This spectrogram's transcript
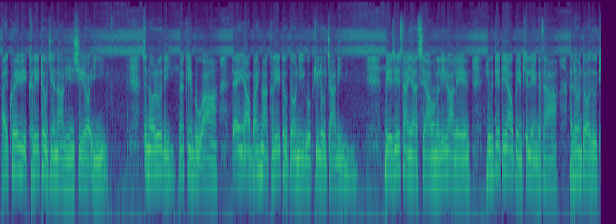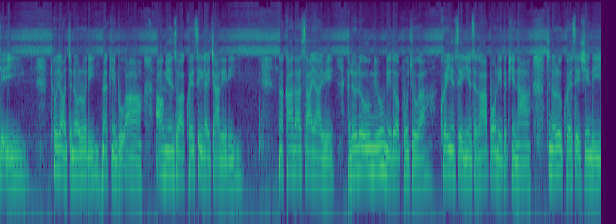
ဘိုက်ခွဲ၍ကလေးထုတ်ခြင်းသာလျင်ရှိတော့၏ကျွန်တော်တို့သည်မခင်ပူအားတအိမ်အောက်ပိုင်းမှကလေးထုတ်သောနည်းကိုပြုလုပ်ကြသည်မေဈေးဆိုင်ရာဆရာဝန်ကလေးကလည်းလူသစ်တစ်ယောက်ပင်ဖြစ်လင်ကစားအလွန်တော်သူဖြစ်၏ထို့ကြောင့်ကျွန်တော်တို့သည်မက်ခင်ပူအားအောင်မြင်စွာခွဲစိတ်လိုက်ကြလေသည် ငါခါသာစားရ၍အလိုလိုဦးမျိုးနေသောဖိုးချိုကခွဲရင်စိတ်ရင်စကားပေါ်နေသဖြင့်သာကျွန်တော်တို့ခွဲစိတ်ခြင်းသည်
